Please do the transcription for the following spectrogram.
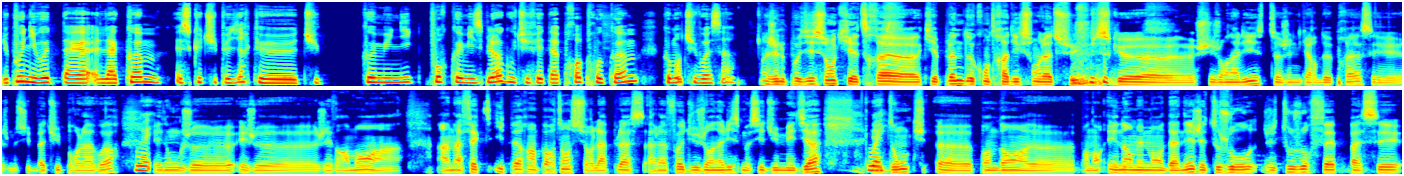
Du coup, au niveau de ta, la com, est-ce que tu peux dire que tu communiques pour Comics Blog ou tu fais ta propre com? Comment tu vois ça? J'ai une position qui est très, euh, qui est pleine de contradictions là-dessus, puisque euh, je suis journaliste, j'ai une carte de presse et je me suis battu pour l'avoir. Et donc je, et je, j'ai vraiment un, un, affect hyper important sur la place à la fois du journalisme aussi du média. Et donc euh, pendant, pendant énormément d'années, j'ai toujours, j'ai toujours fait passer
